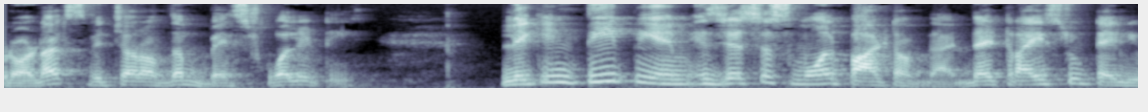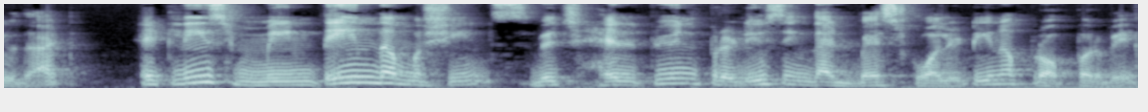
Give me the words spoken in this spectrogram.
products which are of the best quality. Lekin TPM is just a small part of that that tries to tell you that at least maintain the machines which help you in producing that best quality in a proper way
